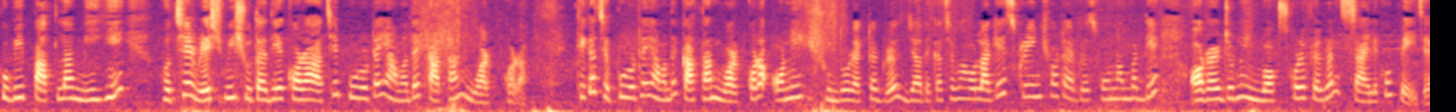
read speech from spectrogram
খুবই পাতলা মিহি হচ্ছে রেশমি সুতা দিয়ে করা আছে, পুরোটাই আমাদের কাতান ওয়ার্ক করা। ঠিক আছে? পুরোটাই আমাদের কাতান ওয়ার্ক করা। অনেক সুন্দর একটা ড্রেস। যাদের কাছে ভালো লাগে স্ক্রিনশট অ্যাড্রেস ফোন নাম্বার দিয়ে অর্ডারের জন্য ইনবক্স করে ফেলবেন স্টাইলেকো পেজে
